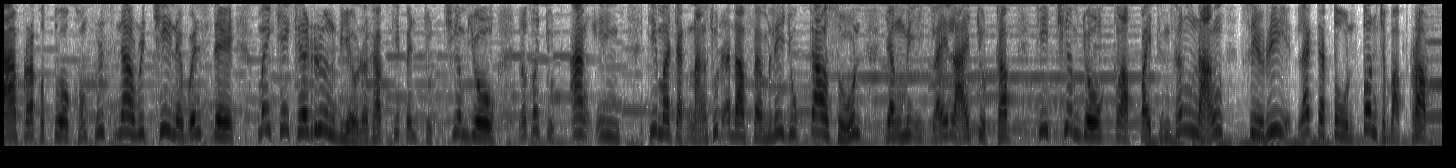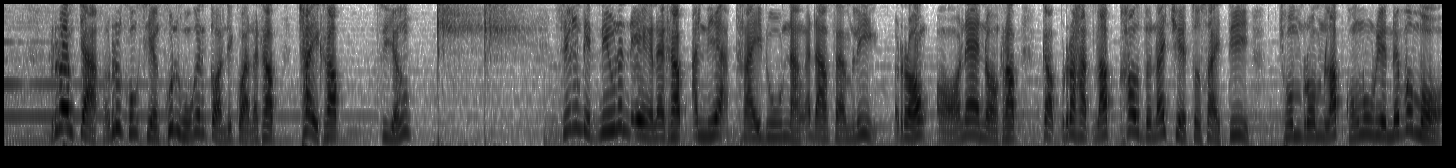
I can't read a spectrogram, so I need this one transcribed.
การปรากฏตัวของคริสติน่าริชี่ใน Wednesday ไม่ใช่แค่เรื่องเดียวนะครับที่เป็นจุดเชื่อมโยง แล้วก็จุดอ้างอิง ที่มาจากหนังชุดอดัมแฟมิลี่ยุค 90 ยังมีอีกหลาย ๆ จุดครับที่เชื่อมโยงกลับไปถึงทั้งหนัง ซีรีส์และการ์ตูนต้นฉบับครับ เริ่มจากเรื่องของเสียงคุ้นหูกันก่อนดีกว่านะครับ ใช่ครับ เสียง สียงดิดนิ้วนั่นเองนะครับ อันเนี้ยใครดูหนังอดัมแฟมิลี่ร้องอ๋อแน่นอนครับ กับรหัสลับเข้า The Nightshade Society ชมรมลับของโรงเรียน Nevermore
